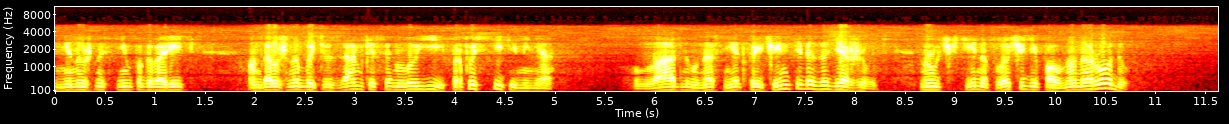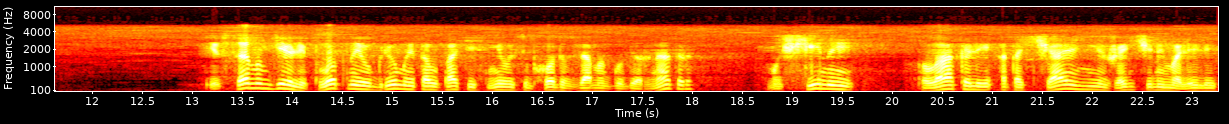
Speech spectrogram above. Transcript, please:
мне нужно с ним поговорить. Он должно быть в замке Сен-Луи. Пропустите меня. Ладно, у нас нет причин тебя задерживать, но учти, на площади полно народу. И в самом деле плотная угрюмая толпа теснилась у входа в замок губернатора. Мужчины плакали от отчаяния, женщины молились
